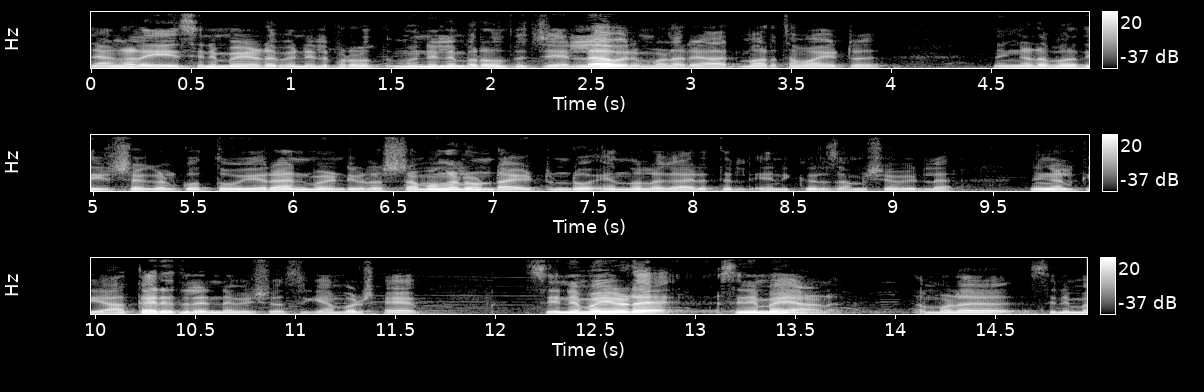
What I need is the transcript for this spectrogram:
ഞങ്ങൾ ഈ സിനിമയുടെ പിന്നിൽ പ്രവർത്തി മുന്നിലും പ്രവർത്തിച്ച് എല്ലാവരും വളരെ ആത്മാർത്ഥമായിട്ട് നിങ്ങളുടെ പ്രതീക്ഷകൾക്കൊത്ത് ഉയരാൻ വേണ്ടിയുള്ള ശ്രമങ്ങളുണ്ടായിട്ടുണ്ടോ എന്നുള്ള കാര്യത്തിൽ എനിക്കൊരു സംശയമില്ല നിങ്ങൾക്ക് ആ കാര്യത്തിൽ എന്നെ വിശ്വസിക്കാം. പക്ഷേ സിനിമയുടെ സിനിമയാണ്. നമ്മൾ സിനിമ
